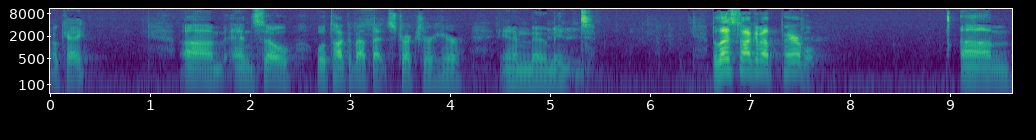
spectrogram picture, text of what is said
okay? Um, and so we'll talk about that structure here in a moment. But let's talk about the parable. Um,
